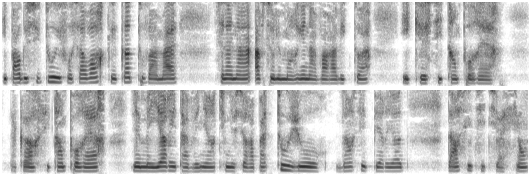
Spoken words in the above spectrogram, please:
Et par-dessus tout, il faut savoir que quand tout va mal, cela n'a absolument rien à voir avec toi et que c'est temporaire. D'accord? C'est temporaire. Le meilleur est à venir. Tu ne seras pas toujours dans cette période dans cette situation.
